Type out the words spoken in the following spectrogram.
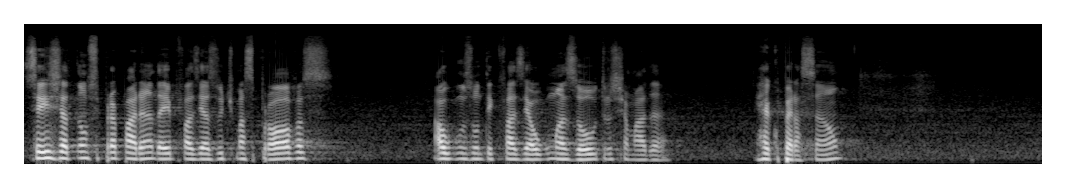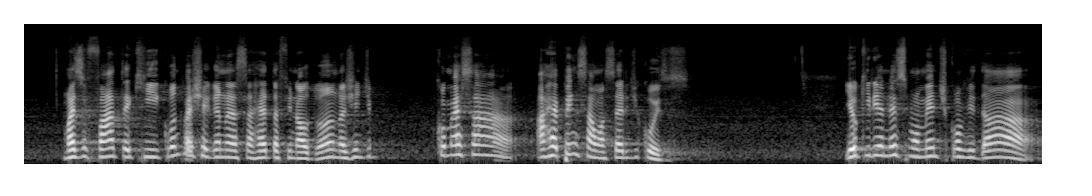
Vocês já estão se preparando aí para fazer as últimas provas. Alguns vão ter que fazer algumas outras, chamada recuperação. Mas o fato é que quando vai chegando nessa reta final do ano, a gente começa a, a repensar uma série de coisas. E eu queria nesse momento te convidar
